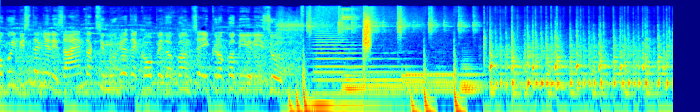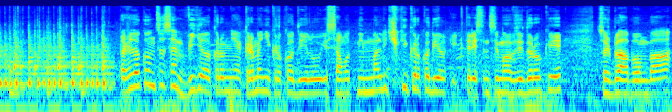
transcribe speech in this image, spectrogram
pokud byste měli zájem, tak si můžete koupit dokonce i krokodýlí zub. Takže dokonce jsem viděl kromě krmení krokodýlů i samotný maličký krokodýlky, který jsem si mohl vzít do ruky, což byla bomba.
